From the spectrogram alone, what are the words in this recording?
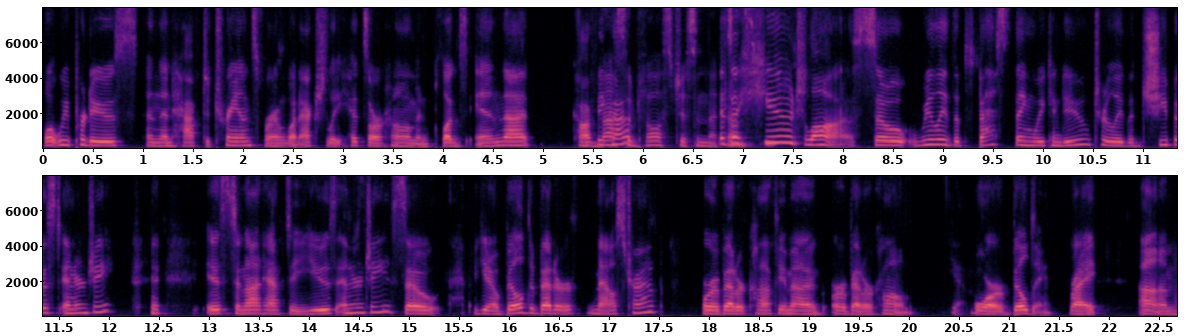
What we produce and then have to transfer and what actually hits our home and plugs in that coffee massive cup, loss just in that. It's a huge loss. So really, the best thing we can do, truly the cheapest energy, is to not have to use energy. So you know, build a better mousetrap or a better coffee mug or a better home yeah. or building, right? Um,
